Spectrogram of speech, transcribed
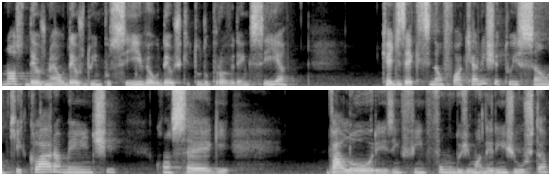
O nosso Deus não é o Deus do impossível, o Deus que tudo providencia. Quer dizer que se não for aquela instituição que claramente consegue valores, enfim, fundos de maneira injusta,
